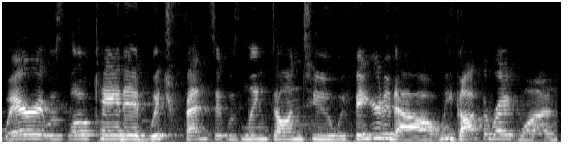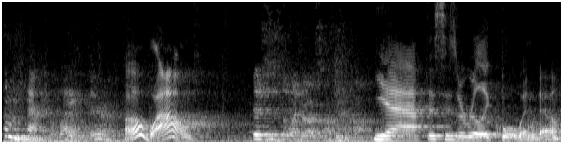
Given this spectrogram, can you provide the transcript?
where it was located, which fence it was linked onto. We figured it out. We got the right one. Natural light there. Oh, Oh, wow. This is the window I was talking about. Yeah, this is a really cool window.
